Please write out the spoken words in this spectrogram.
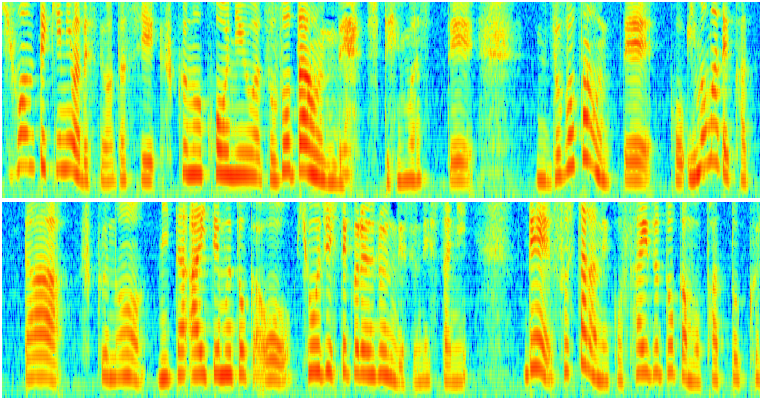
基本的にはですね私服の購入は ZOZO タウンで していまして ZOZO タウンってこう今まで買った服の似たアイテムとかを表示してくれるんですよね下に。でそしたらねこうサイズとかもパッと比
